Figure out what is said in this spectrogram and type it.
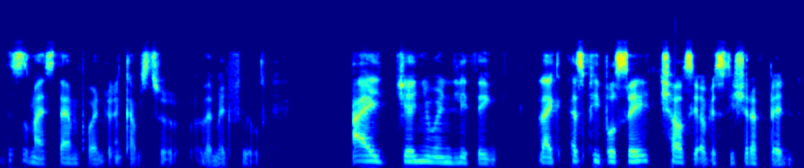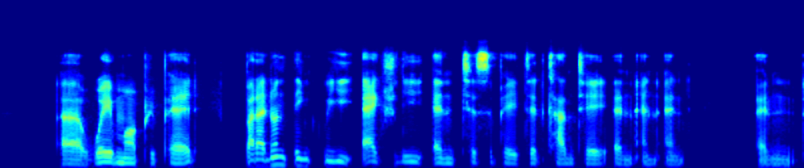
this is my standpoint when it comes to the midfield. I genuinely think, like as people say, Chelsea obviously should have been uh, way more prepared, but I don't think we actually anticipated Kante and and and and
